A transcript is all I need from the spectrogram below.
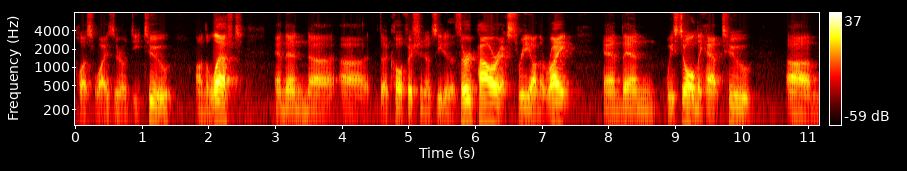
plus y0 d2 on the left, and then uh, uh, the coefficient of z to the third power x3 on the right, and then we still only have two, um,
